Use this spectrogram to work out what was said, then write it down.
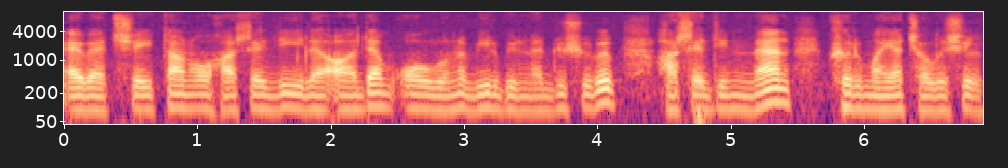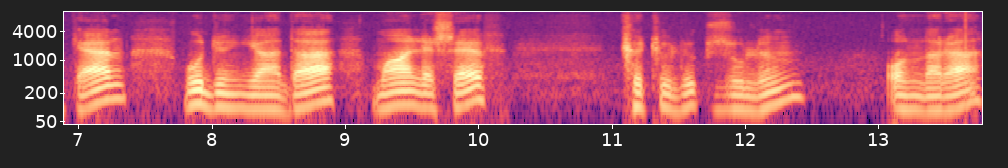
Evet şeytan o hasediyle Adem oğlunu birbirine düşürüp hasedinden kırmaya çalışırken bu dünyada maalesef kötülük, zulüm onlara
